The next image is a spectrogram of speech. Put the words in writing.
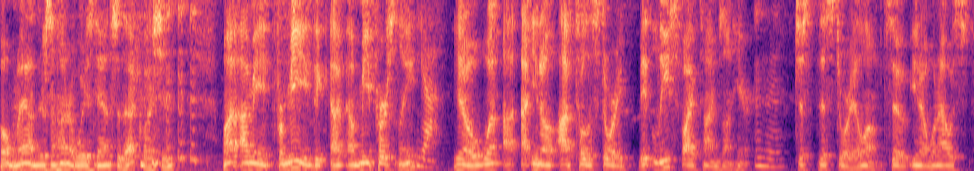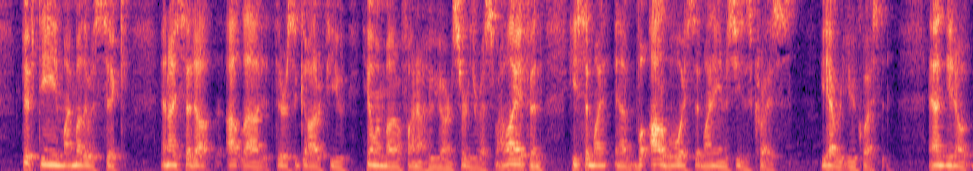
Oh man, there's a hundred ways to answer that question. My, I mean, for me, the, uh, uh, me personally, Yeah. you know, when I, I, you know, I've told the story at least five times on here, Mm-hmm. just this story alone. So, you know, when I was 15, my mother was sick, and I said out out loud, "If there's a God, if you heal my mother, I'll find out who you are and serve you the rest of my life." And he said, "My uh, audible voice said, my name is Jesus Christ. You have what you requested." And you know,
